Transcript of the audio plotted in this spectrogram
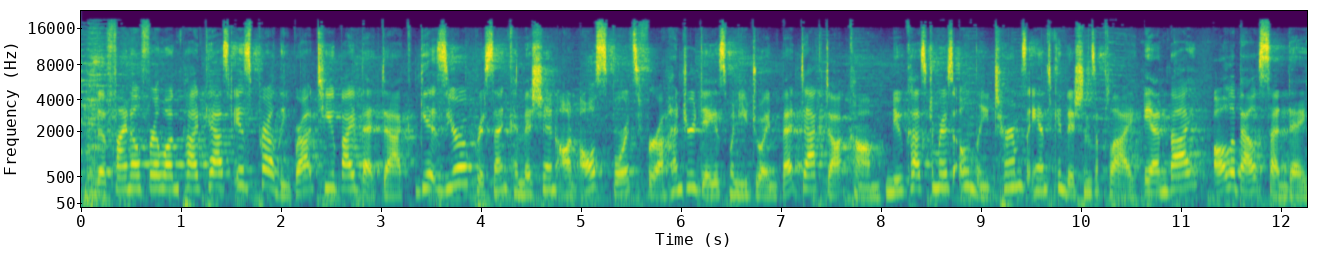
The Final Furlong podcast is proudly brought to you by BetDAQ. Get 0% commission on all sports for 100 days when you join BetDAQ.com. New customers only, terms and conditions apply. And by All About Sunday,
